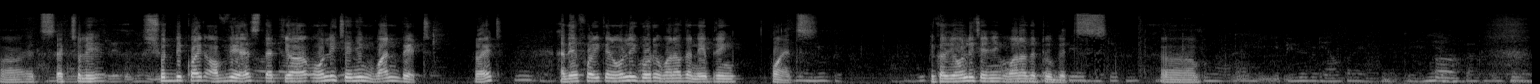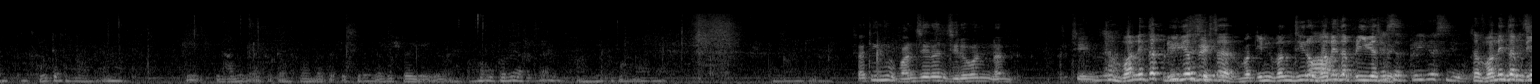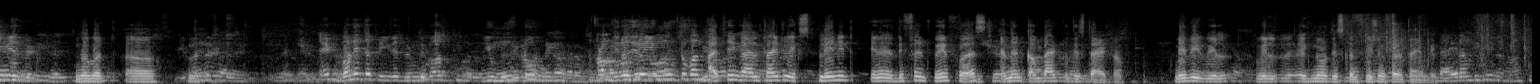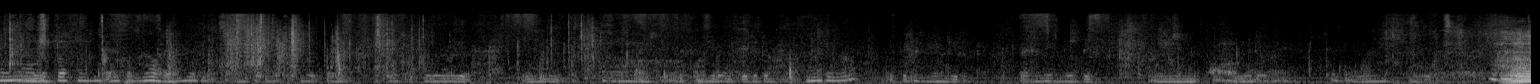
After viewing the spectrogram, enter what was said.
Uh, it's actually should be quite obvious that you are only changing one bit, right? And therefore you can only go to one of the neighboring points because you're only changing one of the two bits. Uh, So I think you 1, 0 and 0, 1 are changed. So one is the previous bit, sir. One- In one zero, one is the previous Yes, the bit. previous new. So one is the previous bit. no, but uh, Right, one is the previous bit because you move to so from zero zero you move to one. I think I'll try to explain it in a different way first, and then come back to this diagram. Maybe we'll we'll ignore this confusion for the time being.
